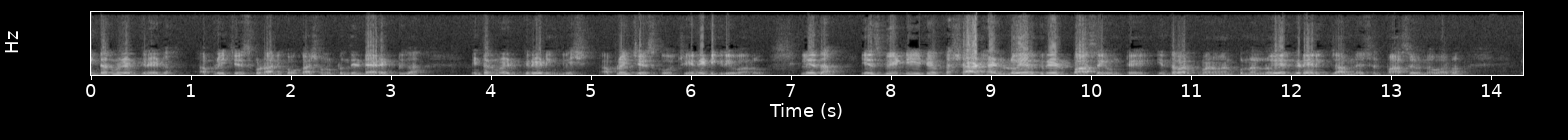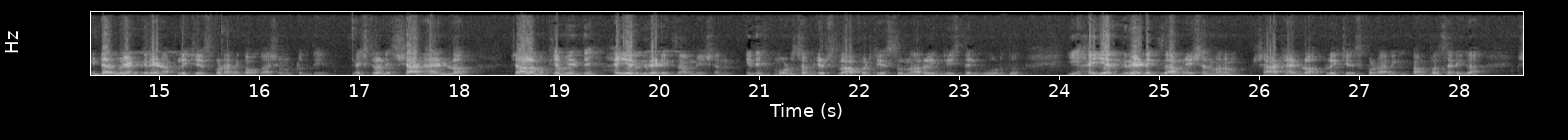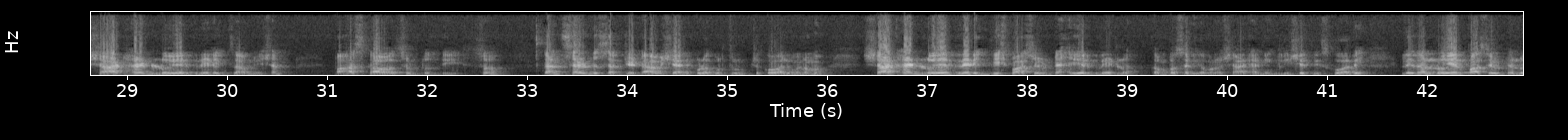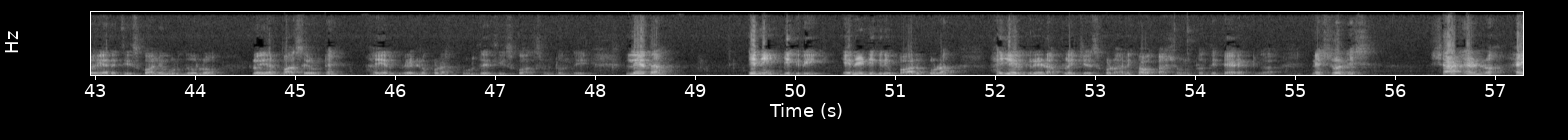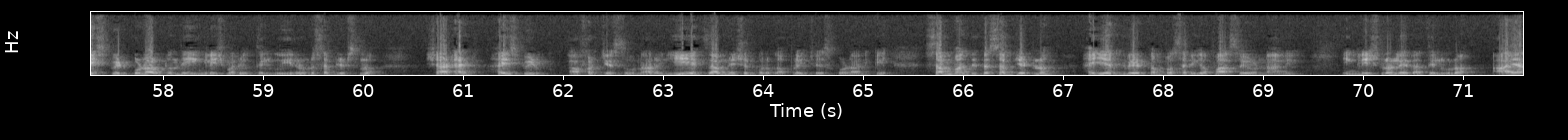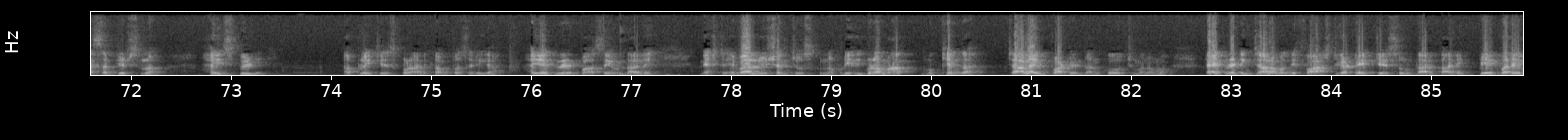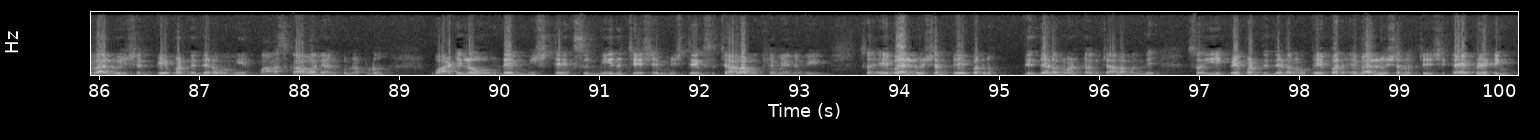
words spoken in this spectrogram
ఇంటర్మీడియట్ గ్రేడ్ అప్లై చేసుకోవడానికి అవకాశం ఉంటుంది. డైరెక్ట్గా ఇంటర్మీడియట్ గ్రేడ్ ఇంగ్లీష్ అప్లై చేసుకోవచ్చు ఎనీ డిగ్రీ వారు. లేదా ఎస్బీటీఈటీ యొక్క short hand lower grade pass అయి ఉంటే ఇంతవరకు మనం అనుకున్న లోయర్ గ్రేడ్ ఎగ్జామినేషన్ పాస్ అయి ఉన్నవారు ఇంటర్మీడియట్ గ్రేడ్ అప్లై చేసుకోవడానికి అవకాశం ఉంటుంది. నెక్స్ట్ వన్ షార్ట్ హ్యాండ్లో చాలా ముఖ్యమైనది హయ్యర్ గ్రేడ్ ఎగ్జామినేషన్. ఇది మూడు సబ్జెక్ట్స్లో ఆఫర్ చేస్తున్నారు ఇంగ్లీష్ తెలుగు ఉర్దూ. ఈ హయ్యర్ గ్రేడ్ ఎగ్జామినేషన్ మనం షార్ట్ హ్యాండ్లో అప్లై చేసుకోవడానికి కంపల్సరీగా shorthand lower grade examination pass కావాల్సి ఉంటుంది. సో కన్సర్న్డ్ సబ్జెక్ట్ ఆ విషయాన్ని కూడా గుర్తుంచుకోవాలి మనము. Shorthand lower grade English pass అయి ఉంటే హయ్యర్ గ్రేడ్లో కంపల్సరీగా మనం షార్ట్ హ్యాండ్ ఇంగ్లీషే తీసుకోవాలి. లేదా లోయర్ పాస్ అయి ఉంటే లోయరే తీసుకోవాలి. ఉర్దూలో లోయర్ పాస్ అయి ఉంటే హయ్యర్ గ్రేడ్లో కూడా ఉర్దూ తీసుకోవాల్సి ఉంటుంది. లేదా ఎనీ డిగ్రీ ఎనీ డిగ్రీ పార్ కూడా హయ్యర్ గ్రేడ్ అప్లై చేసుకోవడానికి అవకాశం ఉంటుంది డైరెక్ట్గా నెక్స్ట్ వన్ ఇస్ షార్ట్ హ్యాండ్లో హై స్పీడ్ కూడా ఉంటుంది ఇంగ్లీష్ మరియు తెలుగు. ఈ రెండు సబ్జెక్ట్స్లో short hand high speed offer చేస్తూ ఉన్నారు. ఈ ఎగ్జామినేషన్ కొరకు అప్లై చేసుకోవడానికి సంబంధిత సబ్జెక్ట్లో హయ్యర్ గ్రేడ్ కంపల్సరీగా పాస్ అయి ఉండాలి. ఇంగ్లీష్లో లేదా తెలుగులో ఆయా సబ్జెక్ట్స్లో హై స్పీడ్ అప్లై చేసుకోవడానికి కంపల్సరీగా హయ్యర్ గ్రేడ్ పాస్ అయి ఉండాలి. నెక్స్ట్ ఎవాల్యుయేషన్ చూసుకున్నప్పుడు ఇది కూడా మా ముఖ్యంగా చాలా ఇంపార్టెంట్ అనుకోవచ్చు మనము. టైప్ రైటింగ్ చాలా మంది టైప్ చేస్తూ ఉంటారు కానీ పేపర్ ఎవాల్యుయేషన్ పేపర్ దిద్దడము మీరు పాస్ కావాలి అనుకున్నప్పుడు వాటిలో ఉండే మిస్టేక్స్ మీరు చేసే మిస్టేక్స్ చాలా ముఖ్యమైనవి. సో ఎవాల్యుయేషన్ పేపర్ దిద్దడము అంటాం చాలామంది. సో ఈ పేపర్ దిద్దడము పేపర్ ఎవాల్యుయేషన్ వచ్చేసి type writing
